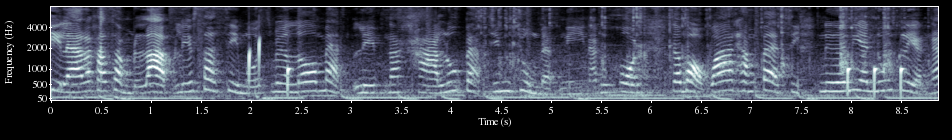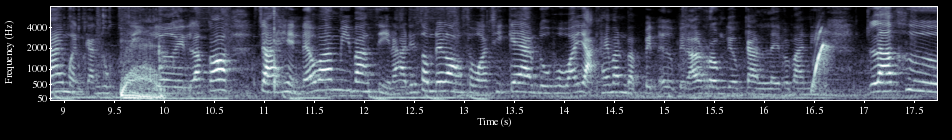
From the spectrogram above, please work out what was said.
สีแล้วนะคะสำหรับลิปสัตสีมูสเมลโล่แมตลิปนะคะ รูปแบบจิ้มจุ่มแบบนี้นะทุกคนจะบอกว่าทั้ง 8 สี เนื้อเนียนนุ่มเกลี่ยง่ายเหมือนกันทุกสีเลย แล้วก็จะเห็นได้ว่ามีบางสีนะคะ ที่ส้มได้ลองสวอชที่แก้มดูเพราะว่าอยากให้มันแบบเป็นเออเป็นอารมณ์เดียวกันเลยประมาณนี้แล้วคือ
